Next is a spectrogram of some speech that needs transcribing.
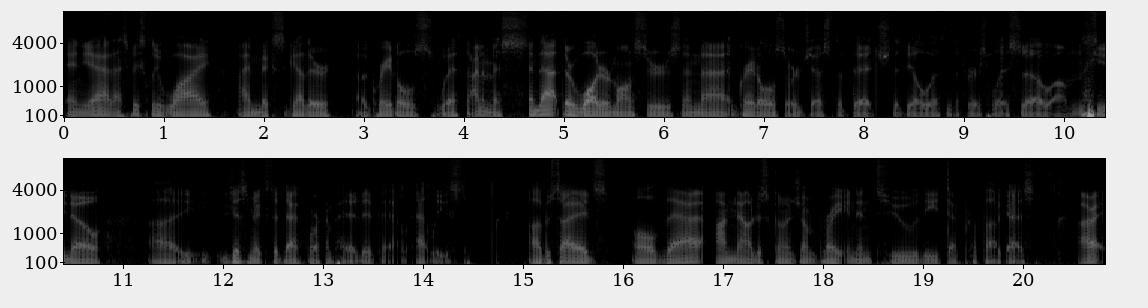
And yeah, that's basically why I mix together uh, Greydles with Dinomists. And that they're water monsters, and that Greydles are just a bitch to deal with in the first place. So, um, you know, uh, just makes the deck more competitive at, at least. Uh, besides all that, I'm now just going to jump right into the deck profile, guys. All right,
